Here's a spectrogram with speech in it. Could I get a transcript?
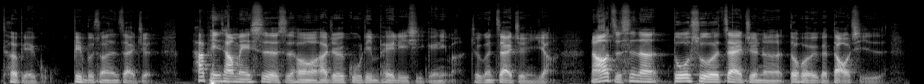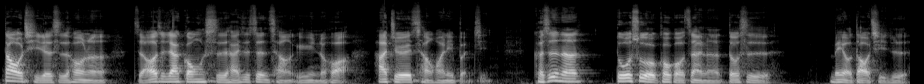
特别股，并不算是债券。他平常没事的时候，他就会固定配利息给你嘛，就跟债券一样。然后只是呢，多数的债券呢都会有一个到期日，到期的时候呢，只要这家公司还是正常运营的话，它就会偿还你本金。可是呢，多数的 COCO 债呢都是没有到期日。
